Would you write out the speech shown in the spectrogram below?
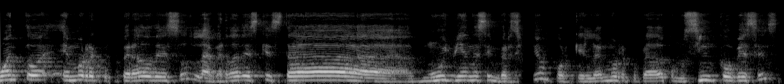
cuánto hemos recuperado de eso, la verdad es que está muy bien esa inversión, porque lo hemos recuperado como cinco veces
